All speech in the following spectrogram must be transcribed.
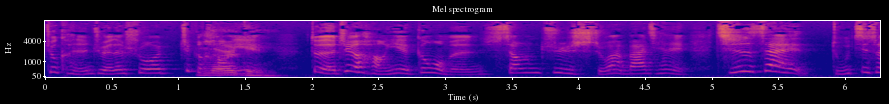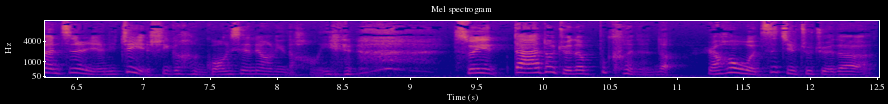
就可能觉得说这个行业，对的，这个行业跟我们相距十万八千里。其实，在读计算机的人眼里，这也是一个很光鲜亮丽的行业，所以大家都觉得不可能的。然后我自己就觉得，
